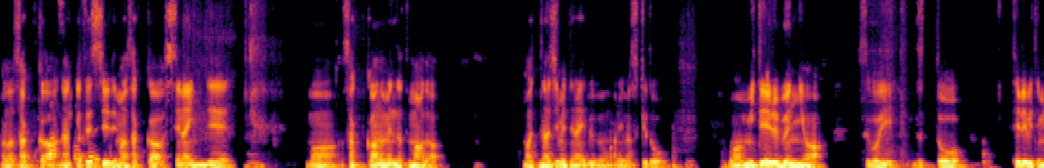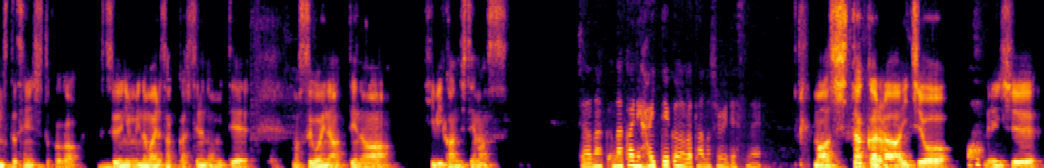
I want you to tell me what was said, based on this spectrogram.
まだサッカまあー、軟化徹してで、まあサッカーしてないんで、まあ、サッカーの面だとまだ、まあ、馴染めてない部分はありますけど、まあ、見ている分には、すごいずっとテレビで見てた選手とかが、普通に目の前でサッカーしてるのを見て、まあ、すごいなっていうのは、日々感じています。じゃあ、なんか中に入っていくのが楽しみですね。まあ、明日から一応あ練習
